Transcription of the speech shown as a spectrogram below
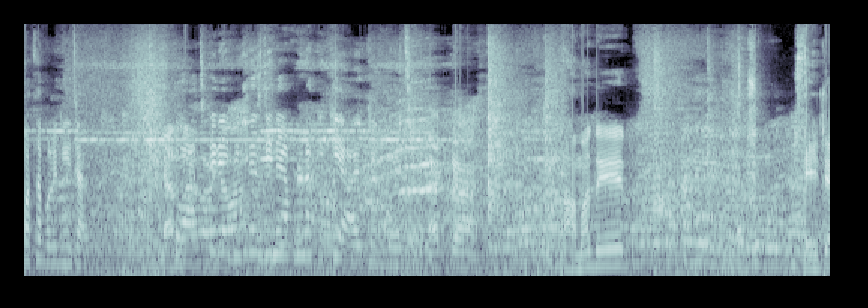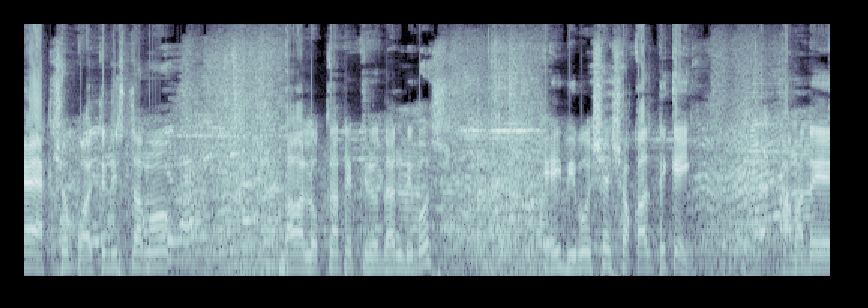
কথা বলে নিয়ে যান। তো আজকের এই বিশেষ দিনে আপনারা কি কি আয়োজন করেছেন? আমাদের এটা একশো পঁয়ত্রিশতম বাবা লোকনাথের তিরোধান দিবস। এই দিবসের সকাল থেকেই আমাদের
